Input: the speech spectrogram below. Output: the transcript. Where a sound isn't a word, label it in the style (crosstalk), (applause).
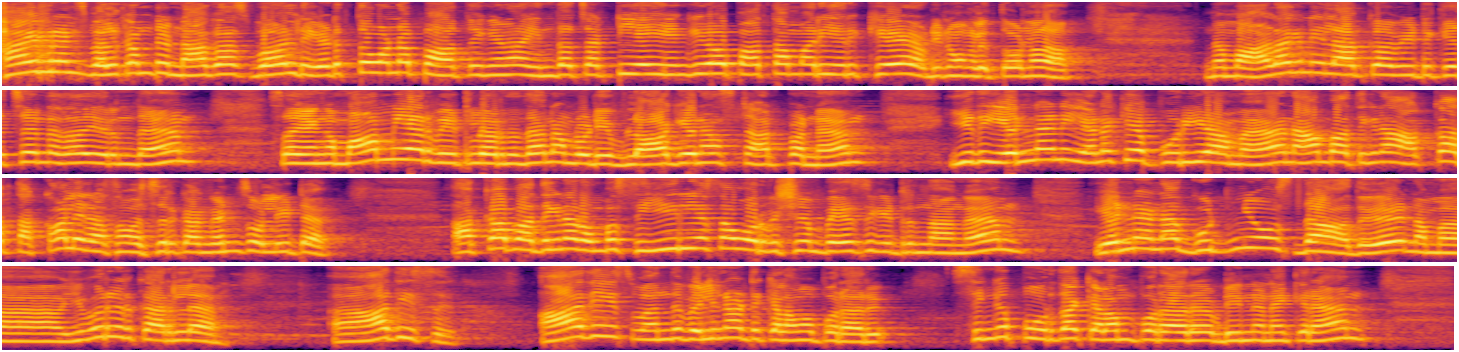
Hi friends welcome to Naga's world எடுத்தவொன்னே பார்த்தீங்கன்னா இந்த சட்டியை எங்கேயோ பார்த்த மாதிரி இருக்கே அப்படின்னு உங்களுக்கு தோணலாம். நம்ம அழகுநில அக்கா வீட்டு கிச்சனில் தான் இருந்தேன். ஸோ எங்கள் மாமியார் வீட்டில் இருந்து தான் நம்மளுடைய vlog-ஏ நான் ஸ்டார்ட் பண்ணேன். இது என்னன்னு எனக்கே புரியாமல் நான் பார்த்தீங்கன்னா அக்கா தக்காளி ரசம் வச்சுருக்காங்கன்னு சொல்லிட்டேன். அக்கா பார்த்தீங்கன்னா ரொம்ப சீரியஸாக ஒரு விஷயம் பேசிக்கிட்டு இருந்தாங்க. என்னென்னா குட் நியூஸ் தான் அது. நம்ம இவர் இருக்கார்ல அஹ் ஆதிஸ் ஆதிஸ் வந்து வெளிநாட்டு கிளம்ப போகிறாரு சிங்கப்பூர் தான் கிளம்ப போகிறாரு அப்படின்னு நினைக்கிறேன்.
